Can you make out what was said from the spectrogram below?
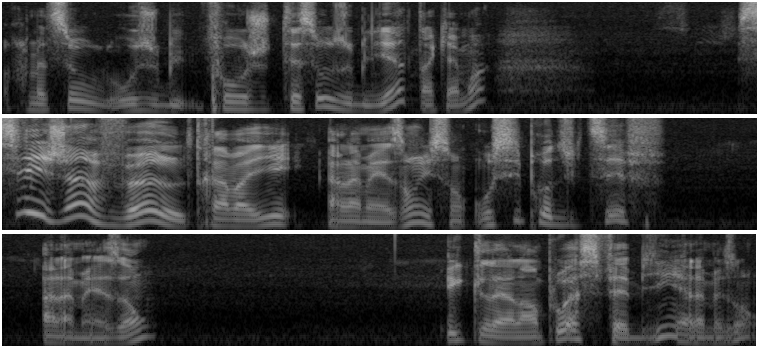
Remettre ça aux, faut ça aux oubliettes, tant qu'à moi. Si les gens veulent travailler à la maison, ils sont aussi productifs à la maison et que l'emploi se fait bien à la maison,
